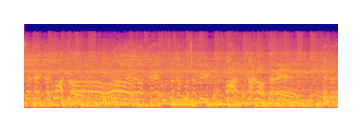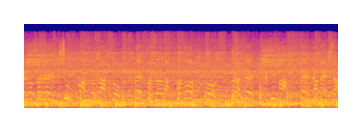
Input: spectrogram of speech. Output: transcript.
del 74. Los ejecución de Puchatín al garrote de Ferrero Ferrer, su bastonazo en Barcelona, a todos juntos, durante encima de la mesa.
